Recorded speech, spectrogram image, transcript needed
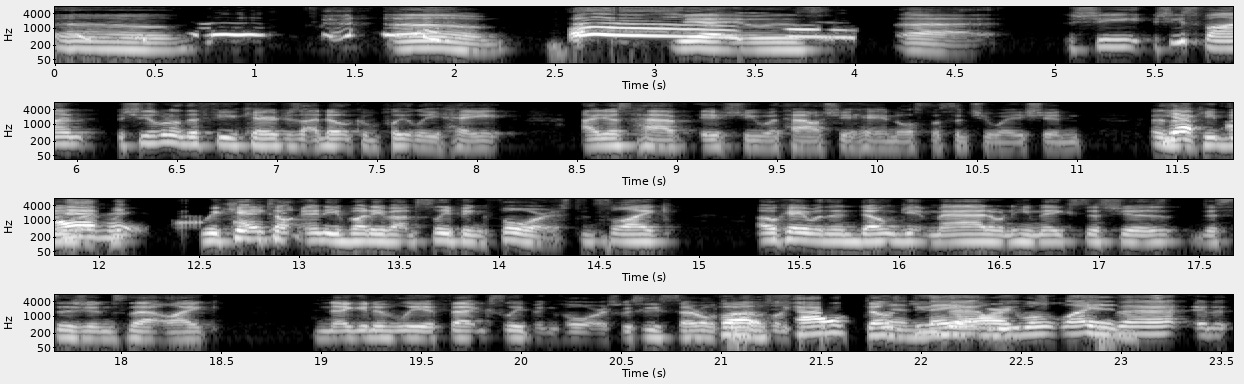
um, um, yeah, it was. Uh, she she's fine. She's one of the few characters I don't completely hate. I just have issue with how she handles the situation. And Yep, keep being like, we, we can't I tell anybody about Sleeping Forest. It's like, okay, well then don't get mad when he makes deci- decisions that like negatively affect Sleeping Forest. We see several But times like, Falcon, don't do that. We won't like that. And it-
